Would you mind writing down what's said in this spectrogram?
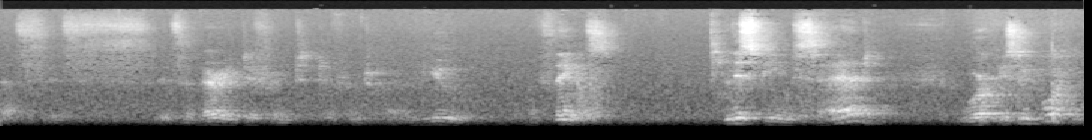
that's, it's, it's a very different, different uh, view of things. This being said, work is important.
